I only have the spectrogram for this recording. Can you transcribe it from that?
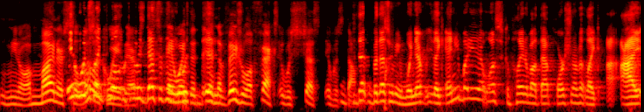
you know a minor soliloquy it was like well, there. Was, that's the thing. And with was, the it, and the visual effects, it was just it was dumb. That, but that's what I mean. Whenever like anybody that wants to complain about that portion of it, like I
